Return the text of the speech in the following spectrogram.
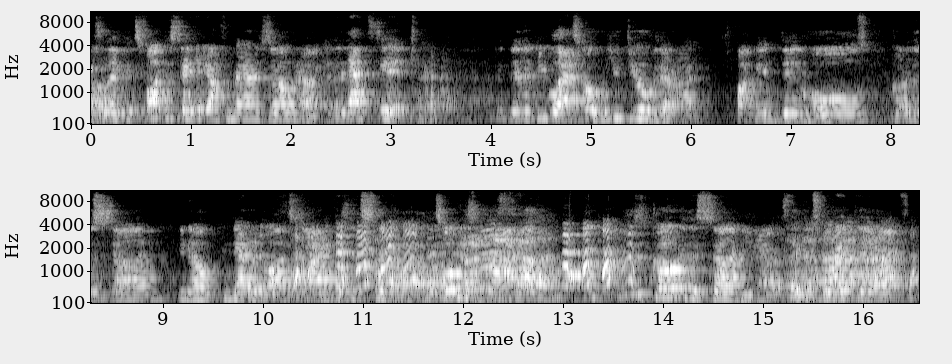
It's like, it's fun to say, hey, I'm from Arizona, and then that's it. And then people ask, oh, what do you do over there? I fucking dig holes, go to the sun, you know, never go outside, because it's like, it's always hot out. Just go to the sun, you know, it's like it's right there.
